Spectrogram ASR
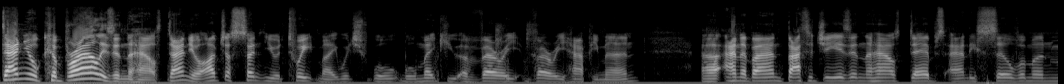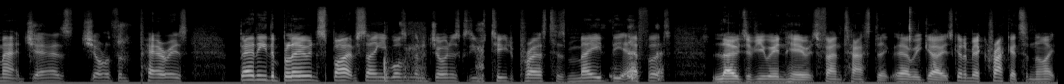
Daniel Cabral is in the house. Daniel, I've just sent you a tweet, mate, which will, will make you a very, very happy man. Uh, Anaban, Batterjee is in the house. Debs, Andy Silverman, Matt Jazz, Jonathan Perez, Benny the Blue, in spite of saying he wasn't going to join us because he was too depressed, has made the effort. Loads of you in here. It's fantastic. There we go. It's going to be a cracker tonight.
